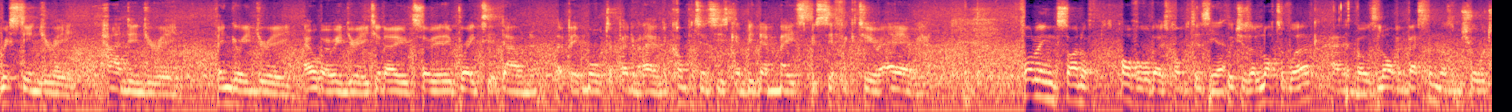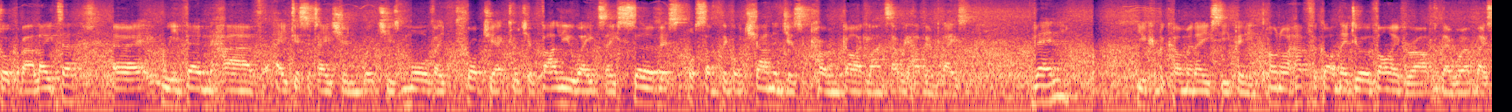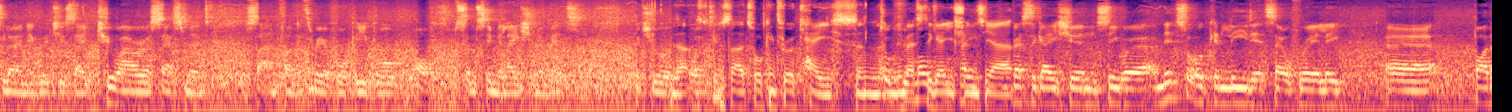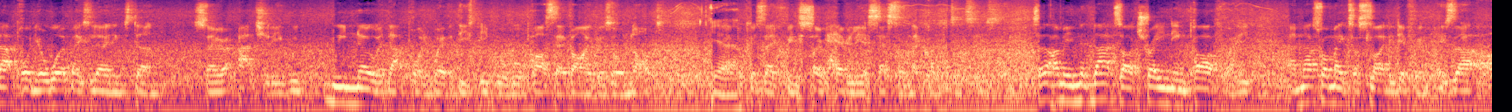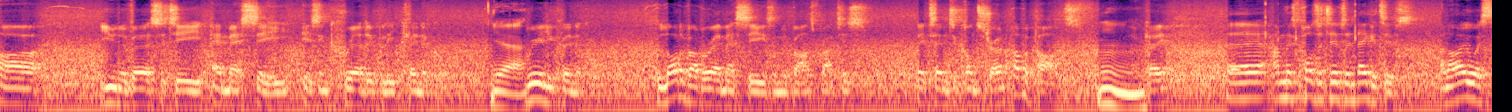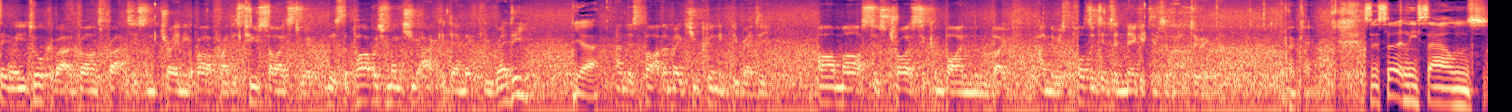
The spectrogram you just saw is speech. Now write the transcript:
wrist injury, hand injury, finger injury, elbow injury, you know, so it breaks it down a bit more depending on how the competencies can be then made specific to your area. Following sign off of all those competencies, Yeah. which is a lot of work and involves a lot of investment, as I'm sure we'll talk about later, uh, we then have a dissertation which is more of a project which evaluates a service or something or challenges the current guidelines that we have in place. Then you can become an ACP. Oh no, I have forgotten they do a Viva after their work-based learning, which is a two-hour assessment sat in front of three or four people of some simulation of it, which you're Is that, that talking through a case and, and Talk through multiple investigations? cases, Yeah. Investigation, see where, and it sort of can lead itself really. Uh, by that point, your work-based learning's done. So actually, we, we know at that point whether these people will pass their vivas or not. Yeah. Because they've been so heavily assessed on their competencies. So I mean, that's our training pathway, and that's what makes us slightly different. Is that our university MSc is incredibly clinical yeah. really clinical. A lot of other MSCs in advanced practice, they tend to concentrate on other parts. Okay, uh, and there's positives and negatives. And I always think when you talk about advanced practice and the training pathway, there's two sides to it. There's the part which makes you academically ready, Yeah. and there's part that makes you clinically ready. Our masters tries to combine them both, and there is positives and negatives about doing that. Okay. So it certainly sounds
